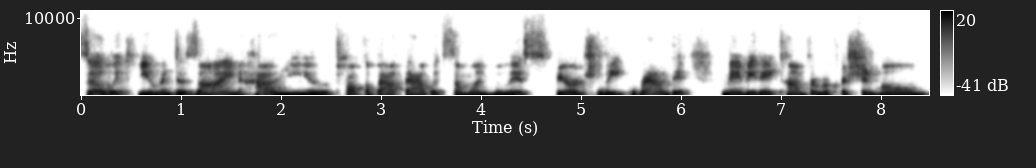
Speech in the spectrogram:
so, with human design, how do you talk about that with someone who is spiritually grounded? Maybe they come from a Christian home,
